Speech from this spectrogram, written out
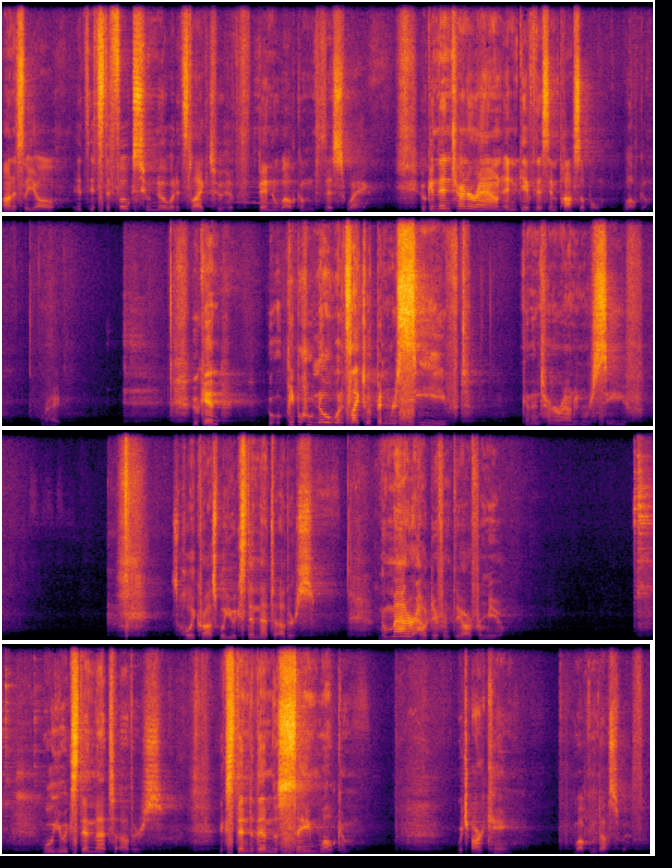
Honestly, y'all, it's, it's the folks who know what it's like to have been welcomed this way, who can then turn around and give this impossible welcome, right? Who can, who, people who know what it's like to have been received, can then turn around and receive. Holy Cross, will you extend that to others, no matter how different they are from you? Will you extend that to others? Extend to them the same welcome which our King welcomed us with.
